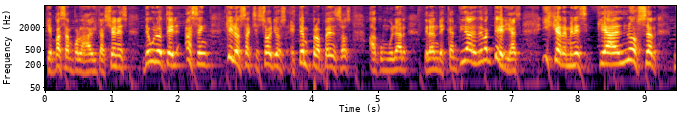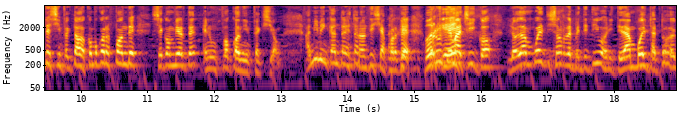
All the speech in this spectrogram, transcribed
que pasan por las habitaciones de un hotel hacen que los accesorios estén propensos a acumular grandes cantidades de bacterias y gérmenes que al no ser desinfectados como corresponde se convierten en un foco de infección. A mí me encantan estas noticias porque por, ¿Por un tema chico lo dan vuelta y son repetitivos y te dan vuelta todo el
